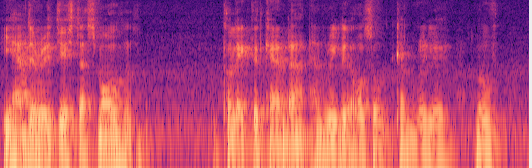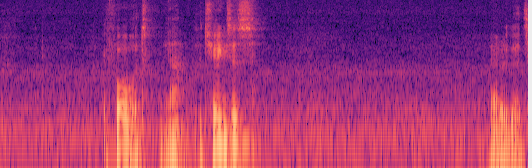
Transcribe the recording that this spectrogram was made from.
he have the register small collected canter and really also can really move forward. Yeah, the changes. Very good.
